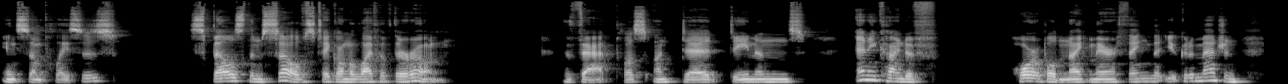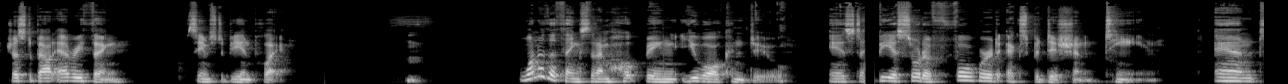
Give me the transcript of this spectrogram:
In some places, spells themselves take on a life of their own. That plus undead, demons, any kind of horrible nightmare thing that you could imagine, just about everything seems to be in play. Hmm. One of the things that I'm hoping you all can do is to be a sort of forward expedition team. And,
